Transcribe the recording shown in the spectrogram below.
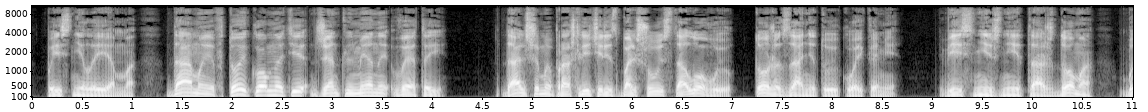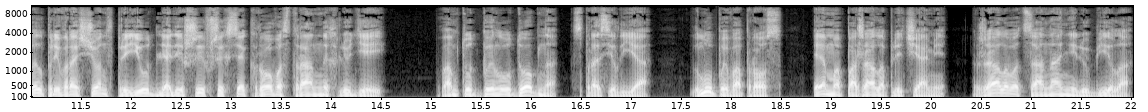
— пояснила Эмма. «Дамы в той комнате, джентльмены в этой». Дальше мы прошли через большую столовую, тоже занятую койками. Весь нижний этаж дома был превращен в приют для лишившихся крова странных людей. «Вам тут было удобно?» — спросил я. Глупый вопрос. Эмма пожала плечами. Жаловаться она не любила.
